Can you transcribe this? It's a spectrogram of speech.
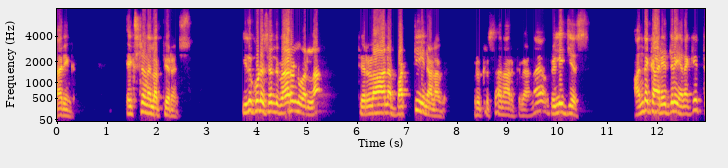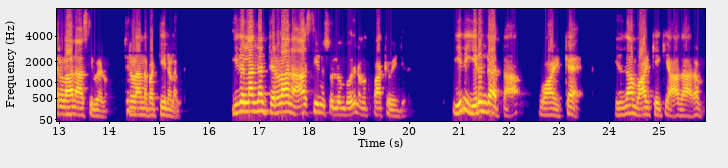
காரியங்கள். எக்ஸ்டர்னல் அப்பியரன்ஸ் இது கூட சேர்ந்து வேற ஒன்று வரலாம் திரளான பக்தியின் அளவு. ஒரு கிறிஸ்தவனா இருக்கிறான்னா ரிலீஜியஸ் அந்த காரியத்துல எனக்கு திரளான ஆஸ்தி வேணும் திரளான பக்தியின் அளவு. இதெல்லாம் தான் திரளான ஆஸ்தின்னு சொல்லும்போது நமக்கு பார்க்க வேண்டியது. இது இருந்தா தான் வாழ்க்கை. இதுதான் வாழ்க்கைக்கு ஆதாரம்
